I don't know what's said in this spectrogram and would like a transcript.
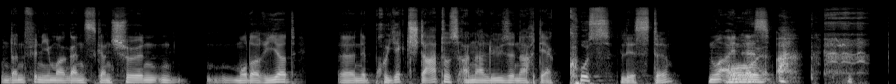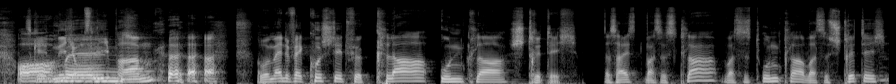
Und dann finde ich immer ganz, ganz schön moderiert äh, eine Projektstatusanalyse nach der Kussliste. Nur ein oh. S. Es geht nicht ums Mensch. Liebhaben. Aber im Endeffekt, Kuss steht für klar, unklar, strittig. Das heißt, was ist klar, was ist unklar, was ist strittig,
